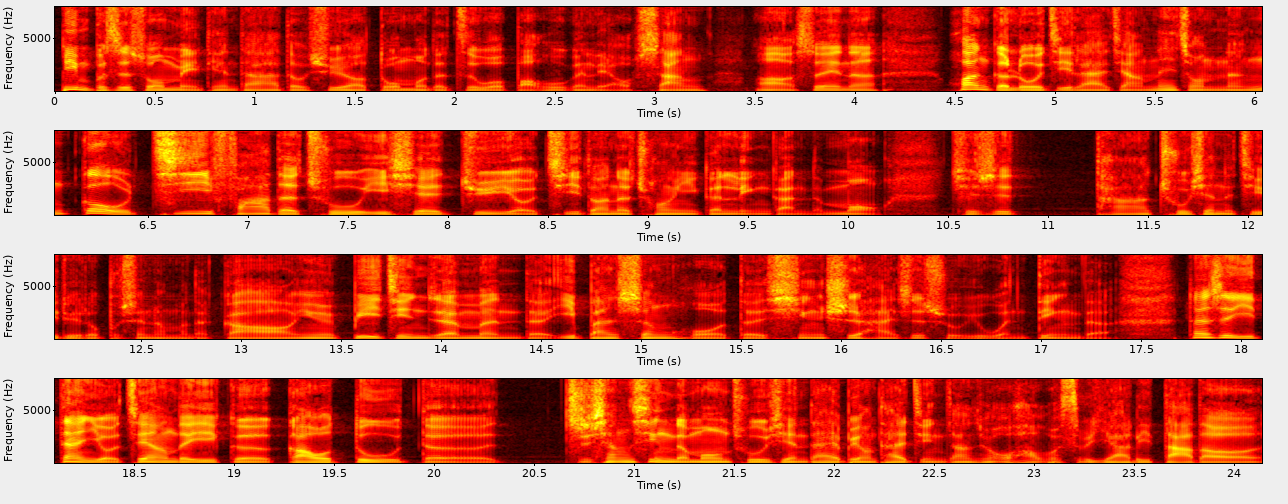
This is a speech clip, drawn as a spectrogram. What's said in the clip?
并不是说每天大家都需要多么的自我保护跟疗伤啊。所以呢，换个逻辑来讲，那种能够激发得出一些具有极端的创意跟灵感的梦，其实。它出现的几率都不是那么的高，因为毕竟人们的一般生活的形式还是属于稳定的。但是，一旦有这样的一个高度的指向性的梦出现，大家也不用太紧张，说哇，我是不是压力大到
